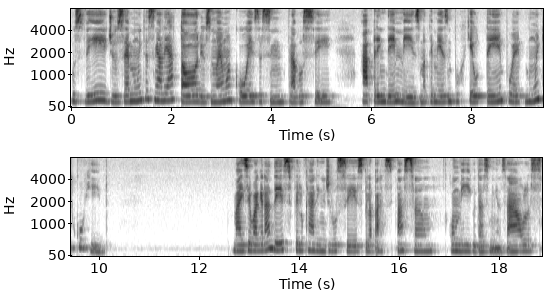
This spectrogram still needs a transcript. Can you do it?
os vídeos é muito assim aleatórios, não é uma coisa assim para você aprender mesmo, até mesmo porque o tempo é muito corrido. Mas eu agradeço pelo carinho de vocês, pela participação comigo das minhas aulas.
